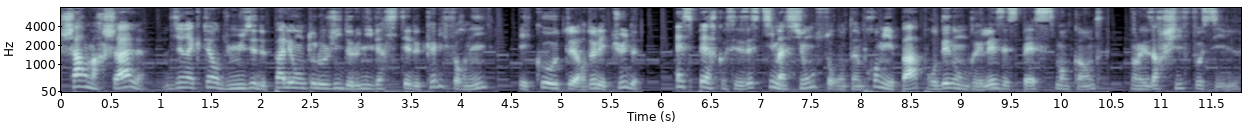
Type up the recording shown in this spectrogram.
Charles Marshall, directeur du musée de paléontologie de l'Université de Californie et co-auteur de l'étude, espère que ces estimations seront un premier pas pour dénombrer les espèces manquantes dans les archives fossiles.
